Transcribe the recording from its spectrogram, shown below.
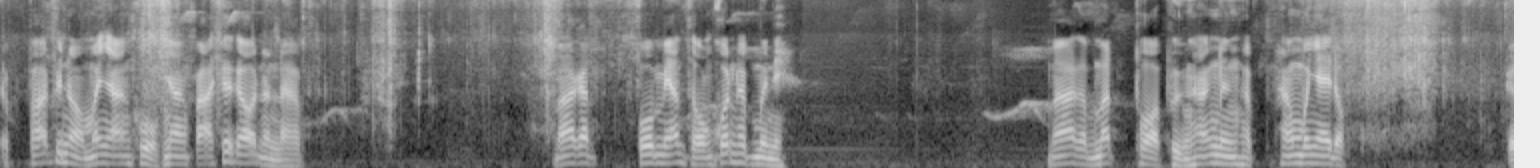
กับพาพี่น้องมายางโขกยางปลาเคือเก่านั่นนะครับ มากับโฟร์แมนสองคนครับมือนี้มากับมัดพอผึ่งห้างหนึ่งครับห้างบ่ใหญ่ดอกก็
